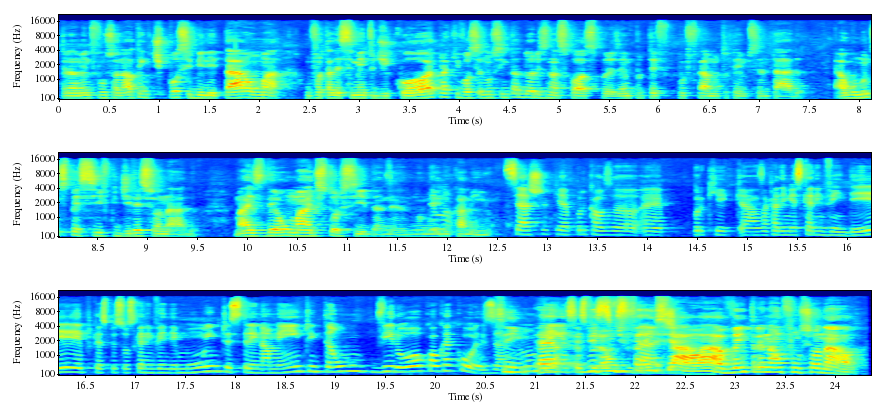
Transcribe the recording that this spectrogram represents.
o treinamento funcional tem que te possibilitar uma, um fortalecimento de core para que você não sinta dores nas costas, por exemplo, por, ter, por ficar muito tempo sentado. É algo muito específico e direcionado, mas deu uma distorcida né, no meio uma, do caminho. Você acha que é por causa é, porque as academias querem vender, porque as pessoas querem vender muito esse treinamento, então virou qualquer coisa. Sim, não é, tem essa virou um diferencial. Ah, vem treinar um funcional.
